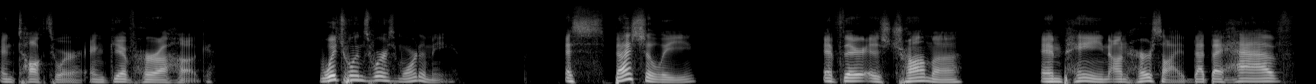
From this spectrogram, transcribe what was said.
and talk to her and give her a hug. Which one's worth more to me? especially if there is trauma and pain on her side that they have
